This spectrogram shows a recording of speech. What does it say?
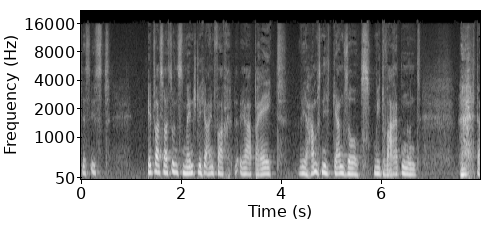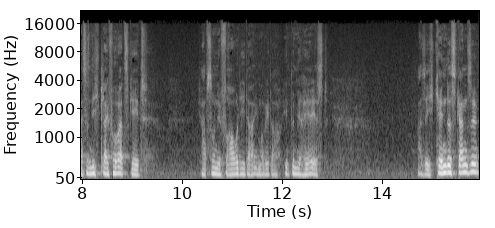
Das ist etwas, was uns menschlich einfach ja, prägt. Wir haben es nicht gern so mit Warten und dass es nicht gleich vorwärts geht. Ich habe so eine Frau, die da immer wieder hinter mir her ist. Also ich kenne das Ganze.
